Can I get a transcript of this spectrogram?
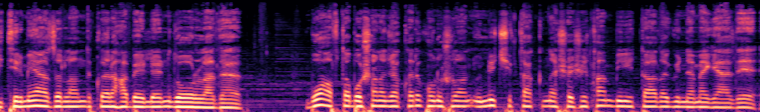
bitirmeye hazırlandıkları haberlerini doğruladı. Bu hafta boşanacakları konuşulan ünlü çift hakkında şaşırtan bir iddia da gündeme geldi.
